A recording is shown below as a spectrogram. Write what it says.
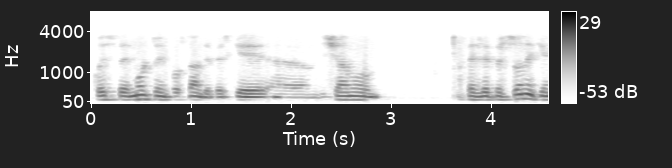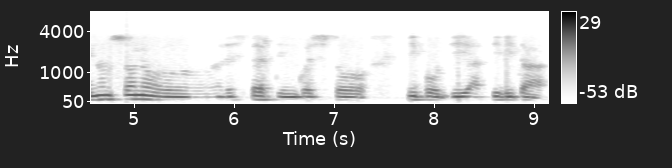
Questo è molto importante perché, eh, diciamo, per le persone che non sono esperti in questo tipo di attività,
